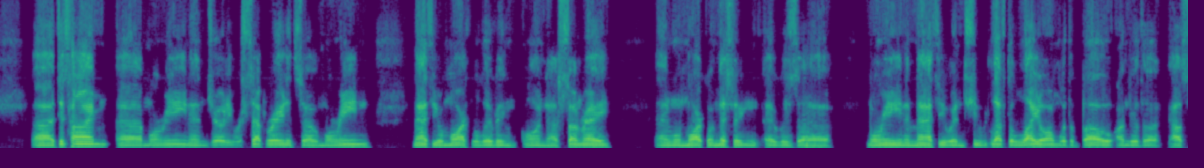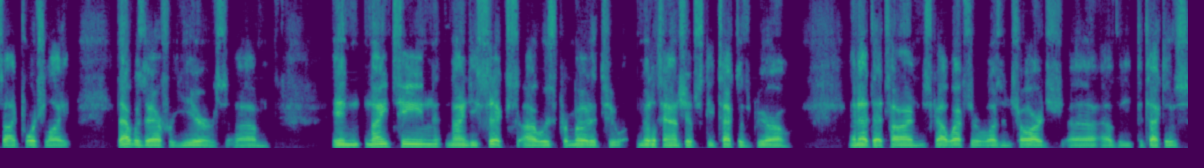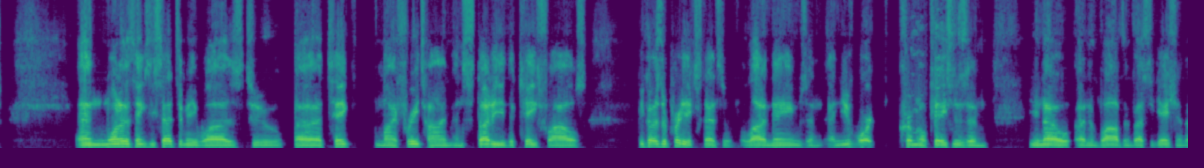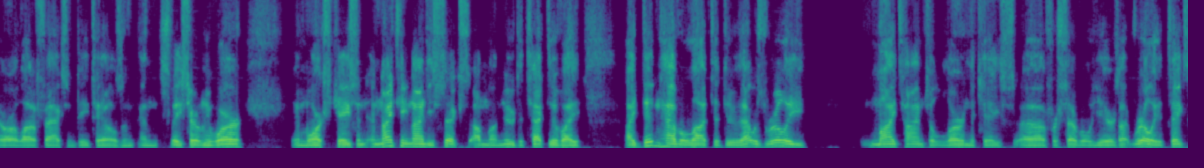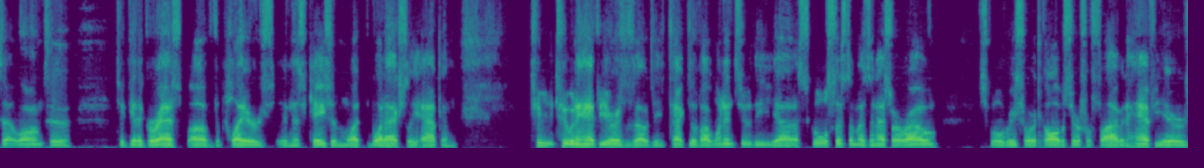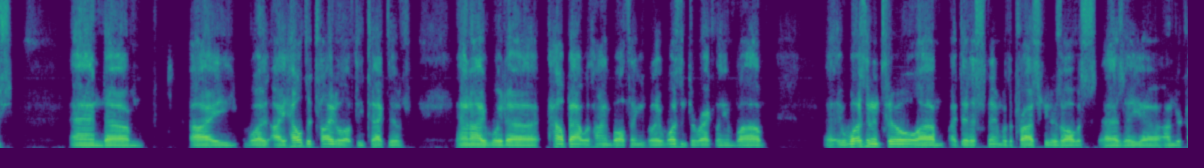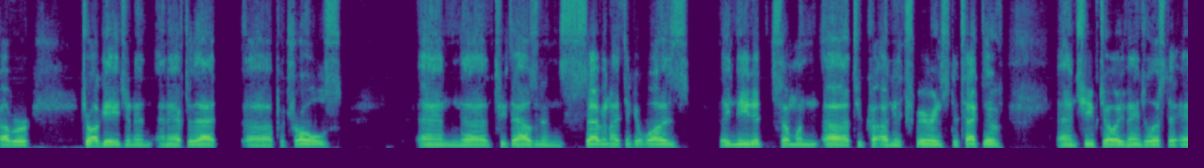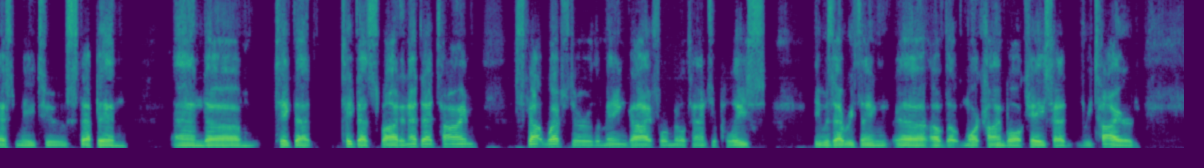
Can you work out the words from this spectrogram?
uh, at the time, uh, Maureen and Jody were separated. So Maureen, Matthew, and Mark were living on uh, Sunray. And when Mark went missing, it was uh, Maureen and Matthew, and she left a light on with a bow under the outside porch light. That was there for years. Um, in 1996, I was promoted to Middle Township's Detectives Bureau. And at that time, Scott Webster was in charge uh, of the detectives. And one of the things he said to me was to uh, take my free time and study the case files because they're pretty extensive, a lot of names, and, and you've worked criminal cases and you know an involved investigation, there are a lot of facts and details, and, and they certainly were in Mark's case. And in 1996, I'm a new detective. I I didn't have a lot to do. That was really my time to learn the case uh, for several years. I, really, it takes that long to to get a grasp of the players in this case and what what actually happened. Two two and a half years as a detective, I went into the uh, school system as an SRO, school resource officer, for five and a half years, and um, I was I held the title of detective, and I would uh, help out with Himebaugh things, but I wasn't directly involved. Uh, it wasn't until um, I did a stint with the prosecutor's office as a uh, undercover drug agent, and and after that, uh, patrols. And uh, 2007, I think it was, they needed someone uh, to an experienced detective, and Chief Joe Evangelista asked me to step in and um, take that take that spot. And at that time, Scott Webster, the main guy for Middle Township Police, he was everything uh, of the Mark Himebaugh case, had retired,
